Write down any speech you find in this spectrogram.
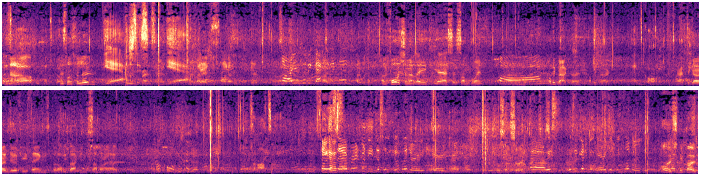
That's No. cool. That's cool. this one's for Lou. Yeah. Lou and she's- Francis. Yeah. So are you moving back to England? Unfortunately, yes, at some point. Aww. I'll be back though. I'll be back. That's cool. I have to go and do a few things, but I'll be back in the summer. I hope. Oh, cool. That's awesome. so You gotta- is Severin would be just in England or here in France? What's that? Sorry. Uh, is, is it going to be aired in England or here? Oh, it should be both.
